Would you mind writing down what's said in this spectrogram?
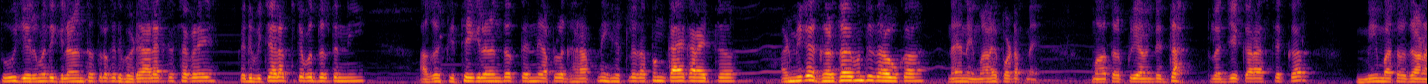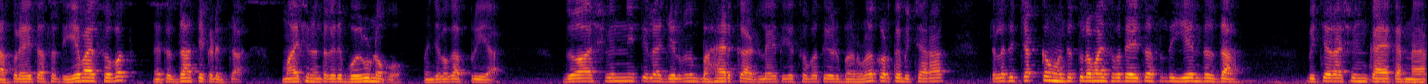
तू जेलमध्ये गेल्यानंतर तुला कधी भेटायला आल्या ते सगळे? कधी विचारला तुझ्याबद्दल त्यांनी? अगं तिथे गेल्यानंतर त्यांनी आपलं घरात नाही घेतलं तर आपण काय करायचं? आणि मी काय घर जावे म्हणते राहू का? नाही नाही मला हे पटत नाही. मात्र प्रिया म्हणते जा तुला जे करायचं ते कर. मी मात्र जाणार. तुला यायचं असेल तर ये माझ्यासोबत नाही तर जा तिकडेच जा. माझ्याशी नंतर कधी बोलू नको. म्हणजे बघा प्रिया जो अश्विननी तिला जेलमधून बाहेर काढलंय तिच्यासोबत एवढं करतो बिचारा त्याला ते चक्क म्हणते तुला माझ्यासोबत यायचं असेल तर ये नंतर जा. बिचारा अश्विन काय करणार?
